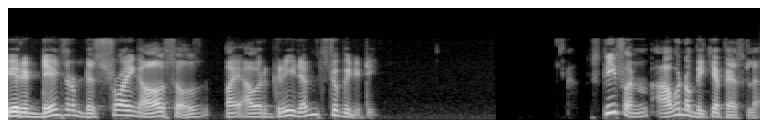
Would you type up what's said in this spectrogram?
we in in of destroying destroying by our our and and Stephen அவர் நம்பிக்கையாக பேசலை.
